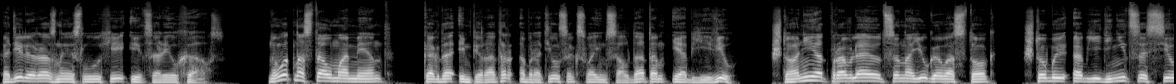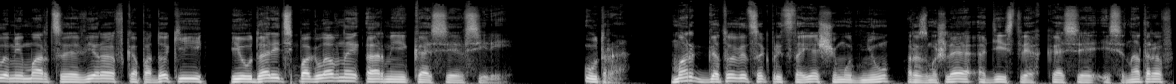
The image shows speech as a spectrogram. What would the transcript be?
Ходили разные слухи и царил хаос. Но вот настал момент, когда император обратился к своим солдатам и объявил, что они отправляются на юго-восток, чтобы объединиться с силами Марция Вера в Каппадокии и ударить по главной армии Кассия в Сирии. Утро. Марк готовится к предстоящему дню, размышляя о действиях Кассия и сенаторов,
